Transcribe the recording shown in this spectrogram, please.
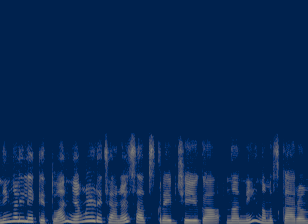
നിങ്ങളിലേക്ക് എത്തുവാൻ ഞങ്ങളുടെ ചാനൽ സബ്സ്ക്രൈബ് ചെയ്യുക. നന്ദി നമസ്കാരം.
